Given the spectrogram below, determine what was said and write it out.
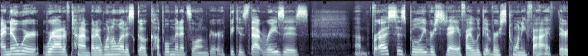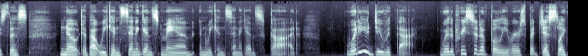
I know we're we're out of time, but I want to let us go a couple minutes longer because that raises um, for us as believers today. If I look at verse 25, there's this note about we can sin against man and we can sin against God. What do you do with that? We're the priesthood of believers, but just like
